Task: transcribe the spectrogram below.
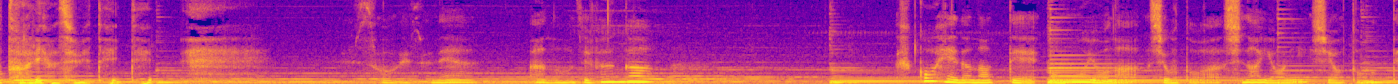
断り始めていて。そうですね。あの自分が不公平だなって思うような仕事はしないようにしようと思って、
